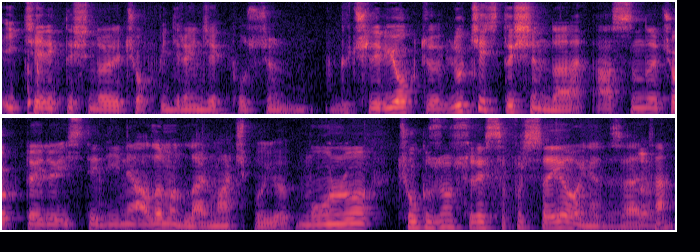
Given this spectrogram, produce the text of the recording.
İlk çeyrek dışında öyle çok bir direnecek pozisyon güçleri yoktu. Lucic dışında aslında çok da öyle istediğini alamadılar maç boyu. Monroe çok uzun süre sıfır sayı oynadı zaten.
